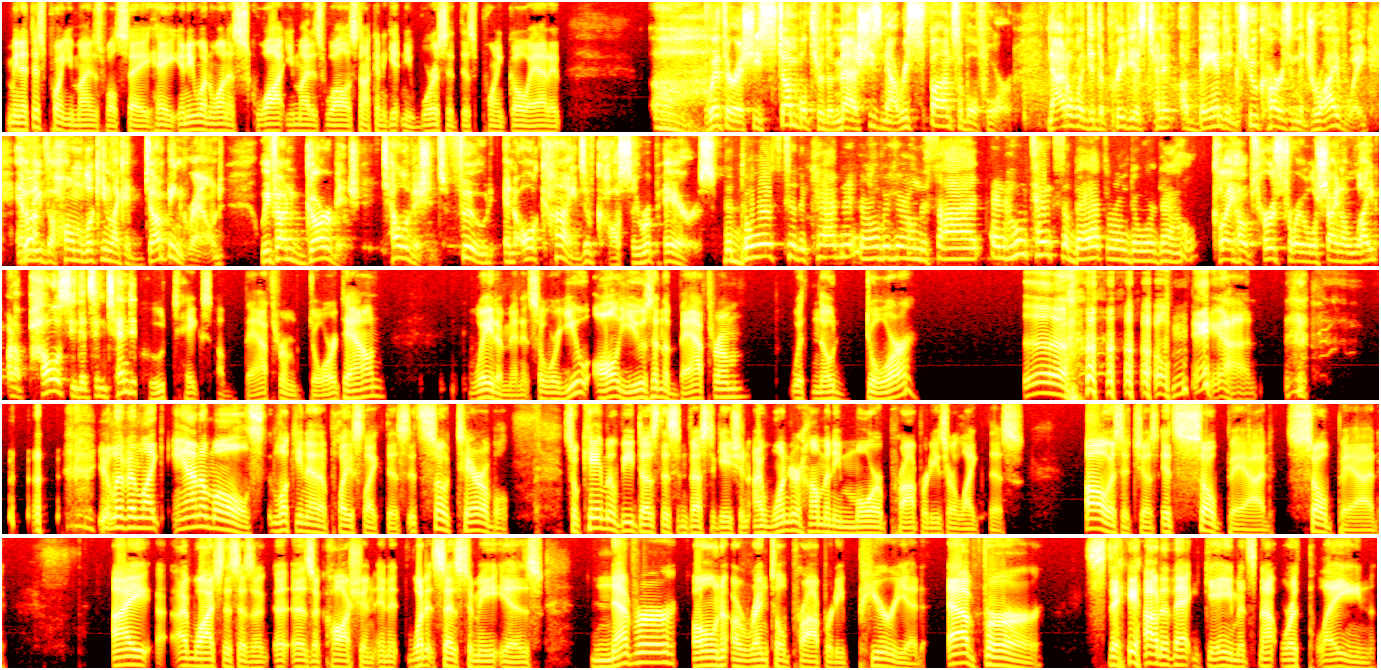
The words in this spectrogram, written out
I mean, at this point, you might as well say, hey, anyone want to squat? You might as well. It's not going to get any worse at this point. Go at it. With her as she stumbled through the mess she's now responsible for. Not only did the previous tenant abandon two cars in the driveway and leave the home looking like a dumping ground, we found garbage, televisions, food, and all kinds of costly repairs. The doors to the cabinet are over here on the side. And who takes a bathroom door down? Clay hopes her story will shine a light on a policy that's intended. Who takes a bathroom door down? Wait a minute. So, were you all using the bathroom with no door? Ugh. oh, man. You're living like animals looking at a place like this. It's so terrible. So KMOV does this investigation. I wonder how many more properties are like this. Oh, is it just it's so bad. So bad. I I watch this as a as a caution and it what it says to me is never own a rental property period ever. Stay out of that game. It's not worth playing.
